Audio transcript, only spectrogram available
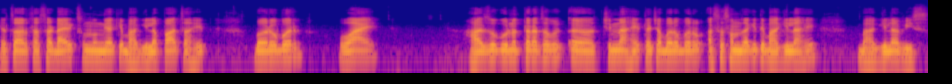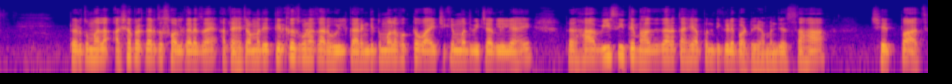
याचा अर्थ असा डायरेक्ट समजून घ्या की भागीला पाच आहेत. बरोबर वाय हा जो गुणोत्तराचं चिन्ह आहे त्याच्याबरोबर असं समजा की ते भागीला आहे भागीला वीस. तर तुम्हाला अशा प्रकारचं सॉल्व करायचं आहे. आता ह्याच्यामध्ये तिरकस गुणाकार होईल कारण की तुम्हाला फक्त वायची किंमत विचारलेली आहे. तर हा वीस इथे भागाकारात आहे आपण तिकडे पाठवूया. म्हणजे सहा छेद पाच.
